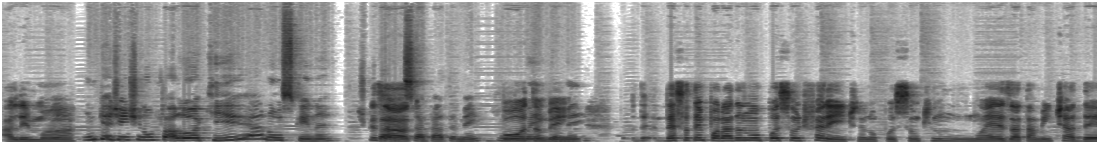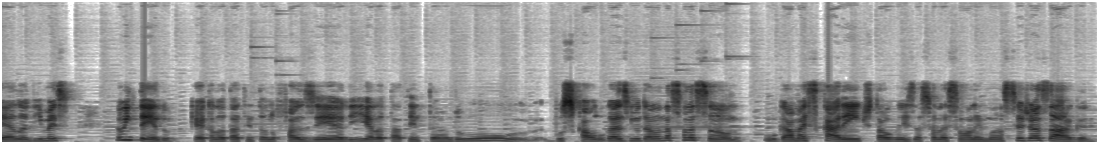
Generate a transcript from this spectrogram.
alemã. Um que a gente não falou aqui é a Nusken, né? Acho que Exato. destacar também. Boa também. também dessa temporada numa posição diferente, né? Numa posição que não, não é exatamente a dela ali, mas eu entendo o que é que ela tá tentando fazer ali, ela tá tentando buscar o lugarzinho dela na seleção, né? O lugar mais carente, talvez, da seleção alemã seja a zaga.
